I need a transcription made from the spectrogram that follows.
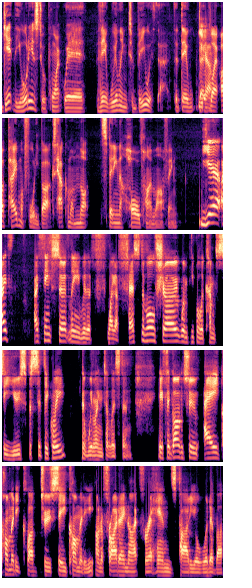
get the audience to a point where they're willing to be with that. That they're, they're yeah. like, I've paid my 40 bucks. How come I'm not spending the whole time laughing? Yeah, I I think certainly with a like a festival show when people have come to see you specifically, they're willing to listen. If they're going to a comedy club to see comedy on a Friday night for a hens party or whatever,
